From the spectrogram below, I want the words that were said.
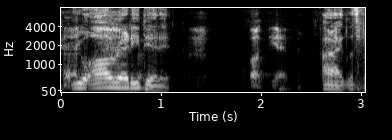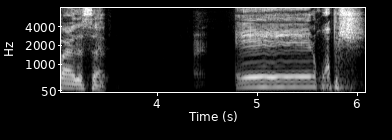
guy. You already did it. Fuck yeah. All right, let's fire this up. Alright. And whoosh.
